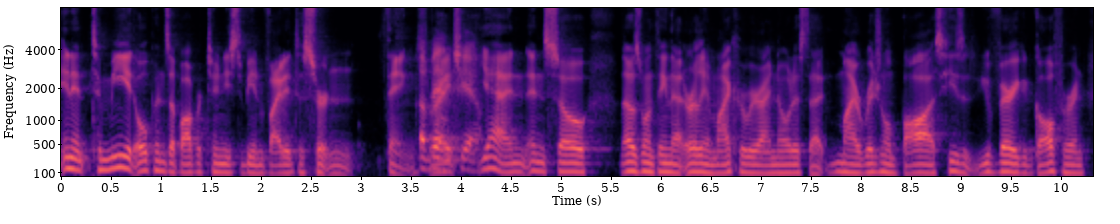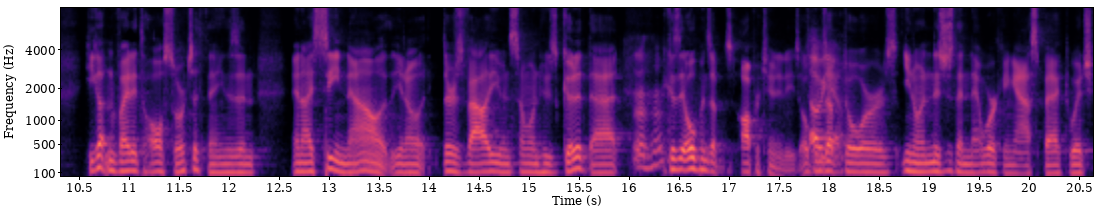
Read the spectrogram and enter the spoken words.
and it to me, it opens up opportunities to be invited to certain things. Events, right? yeah. Yeah, and and so that was one thing that early in my career I noticed that my original boss, he's a very good golfer, and he got invited to all sorts of things, and and I see now, you know, there's value in someone who's good at that because it opens up opportunities, opens Mm-hmm. Oh, yeah. up doors, you know, and it's just a networking aspect, which,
